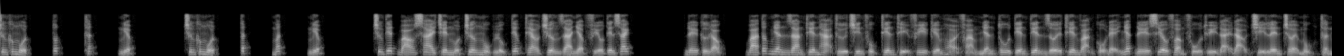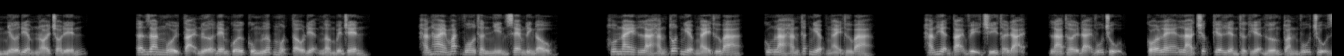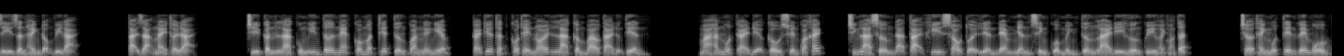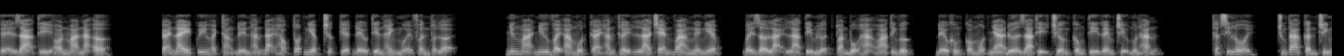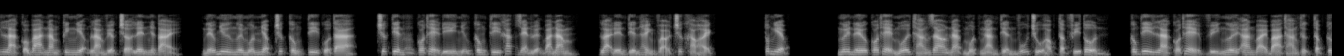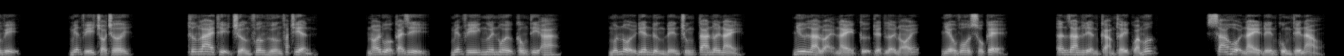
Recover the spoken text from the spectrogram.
chương không một, tốt, thất, nghiệp. Chương không một, tất, mất, nghiệp. Chương tiết báo sai trên một chương mục lục tiếp theo chương gia nhập phiếu tiên sách. Đề cử đọc, ba tốc nhân gian thiên hạ thứ chín phục thiên thị phi kiếm hỏi phạm nhân tu tiên tiên giới thiên vạn cổ đệ nhất đế siêu phẩm phù thủy đại đạo chỉ lên trời mục thần nhớ điểm nói cho đến. Ân gian ngồi tại nửa đêm cuối cùng lớp một tàu điện ngầm bên trên. Hắn hai mắt vô thần nhìn xem đỉnh đầu. Hôm nay là hắn tốt nghiệp ngày thứ ba, cũng là hắn thất nghiệp ngày thứ ba. Hắn hiện tại vị trí thời đại, là thời đại vũ trụ, có lẽ là trước kia liền thực hiện hướng toàn vũ trụ di dân hành động vĩ đại. Tại dạng này thời đại chỉ cần là cùng internet có mật thiết tương quan nghề nghiệp, cái kia thật có thể nói là cầm bao tải được tiền. Mà hắn một cái địa cầu xuyên qua khách, chính là sớm đã tại khi sáu tuổi liền đem nhân sinh của mình tương lai đi hướng quy hoạch hoàn tất. Trở thành một tên game ổ vệ dạ thì hòn mà nạ ở. Cái này quy hoạch thẳng đến hắn đại học tốt nghiệp trước kia đều tiến hành mười phần thuận lợi. Nhưng mà như vậy a, một cái hắn thấy là chén vàng nghề nghiệp, bây giờ lại là tìm lượt toàn bộ hạ hoa tinh vực, đều không có một nhà đưa ra thị trường công ty game chịu muốn hắn. Thật xin lỗi, chúng ta cần chính là có ba năm kinh nghiệm làm việc trở lên nhân tài, nếu như ngươi muốn nhập chức công ty của ta trước tiên có thể đi những công ty khác rèn luyện ba năm, lại đến tiến hành vào chức khảo hạch. Tốt nghiệp. Ngươi nếu có thể mỗi tháng giao nạp một ngàn tiền vũ trụ học tập phí tổn, công ty là có thể vì ngươi an bài ba tháng thực tập cương vị. Miễn phí trò chơi. Tương lai thị trường phương hướng phát triển. Nói đùa cái gì, miễn phí ngươi nuôi công ty a. Muốn nổi điên đừng đến chúng ta nơi này. Như là loại này cự tuyệt lời nói, nhiều vô số kể. Ân gian liền cảm thấy quá mức. Xã hội này đến cùng thế nào?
